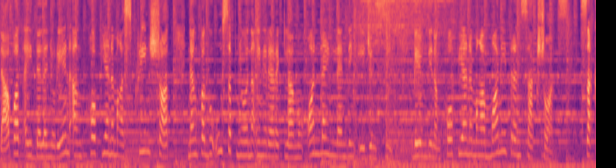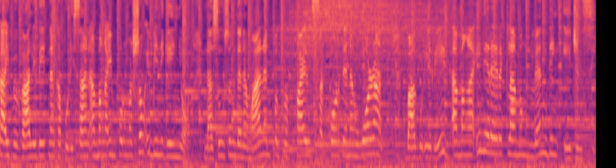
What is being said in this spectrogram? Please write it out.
Dapat ay dala nyo rin ang kopya ng mga screenshot ng pag-uusap nyo ng inirereklamong online lending agency. Gayon din ang kopya ng mga money transactions. Saka i-validate ng kapulisan ang mga impormasyong ibinigay nyo na susundan naman ang pagpa-file sa korte ng warrant bago i-raid ang mga inirereklamong lending agency.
